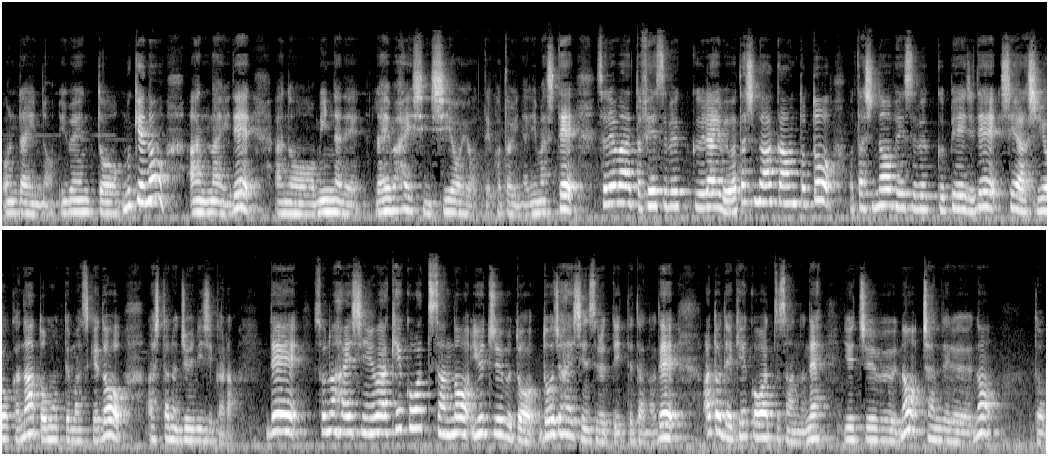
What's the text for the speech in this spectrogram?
オンラインのイベント向けの案内であのみんなでライブ配信しようよってことになりましてそれはあと Facebook ライブ私のアカウントと私の Facebook ページでシェアしようかなと思ってますけど明日の12時から。でその配信はケイコワッツさんの YouTube と同時配信するって言ってたので後でケイコワッツさんのね YouTube のチャンネルのと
